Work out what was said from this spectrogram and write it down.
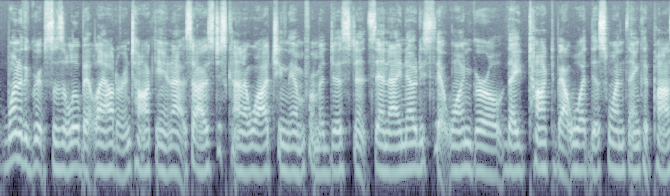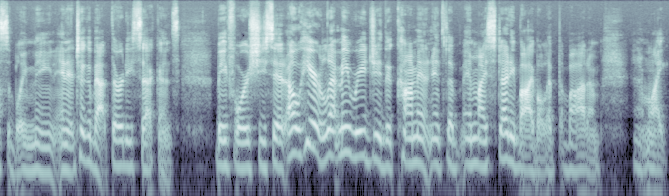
one of the groups was a little bit louder and talking, and I, so I was just kind of watching them from a distance. And I noticed that one girl they talked about what this one thing could possibly mean, and it took about thirty seconds before she said, "Oh, here, let me read you the comment at the in my study Bible at the bottom." And I'm like.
